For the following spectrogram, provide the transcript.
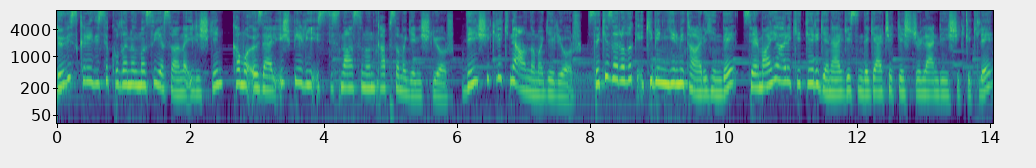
döviz kredisi kullanılması yasağına ilişkin kamu özel işbirliği istisnasının kapsamı genişliyor. Değişiklik ne anlama geliyor? 8 Aralık 2020 tarihinde Sermaye Hareketleri Genelgesi'nde gerçekleştirilen değişiklikle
